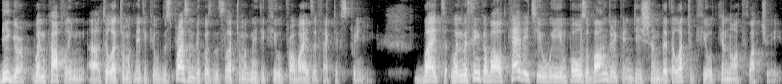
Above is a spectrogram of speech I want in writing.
bigger when coupling uh, to electromagnetic field is present because this electromagnetic field provides effective screening. But when we think about cavity, we impose a boundary condition that electric field cannot fluctuate,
